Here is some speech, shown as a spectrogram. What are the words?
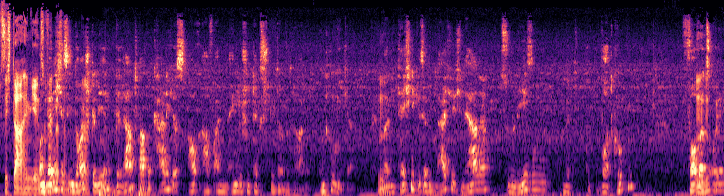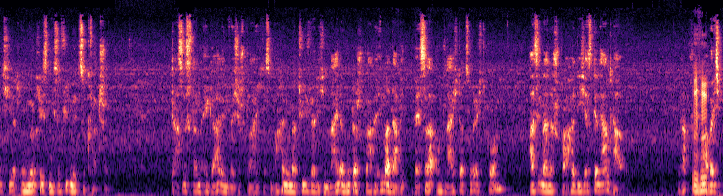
sich dahingehend Und wenn ich es in Deutsch ja. gelernt habe, kann ich es auch auf einen englischen Text später übertragen. Und umgekehrt. Hm. Weil die Technik ist ja die gleiche. Ich lerne zu lesen mit Wortgruppen, vorwärtsorientiert mhm. und möglichst nicht so viel mitzuquatschen. Das ist dann egal, in welcher Sprache ich das mache. Und natürlich werde ich in meiner Muttersprache immer damit besser und leichter zurechtkommen, als in einer Sprache, die ich erst gelernt habe. Ja? Mhm. Aber ich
